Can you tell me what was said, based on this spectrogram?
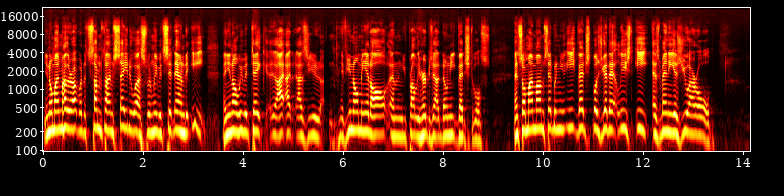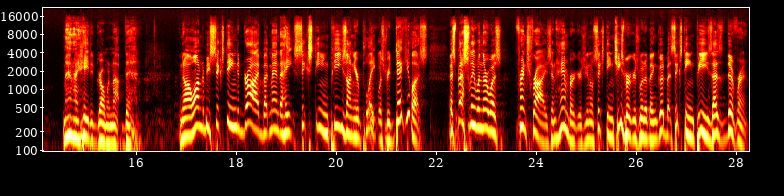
you know, my mother would sometimes say to us when we would sit down to eat, and you know, we would take, I, I, as you, if you know me at all, and you've probably heard me say, I don't eat vegetables. And so my mom said, when you eat vegetables, you got to at least eat as many as you are old. Man, I hated growing up then. You know, I wanted to be 16 to drive, but man, to hate 16 peas on your plate was ridiculous, especially when there was French fries and hamburgers. You know, 16 cheeseburgers would have been good, but 16 peas, that's different.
